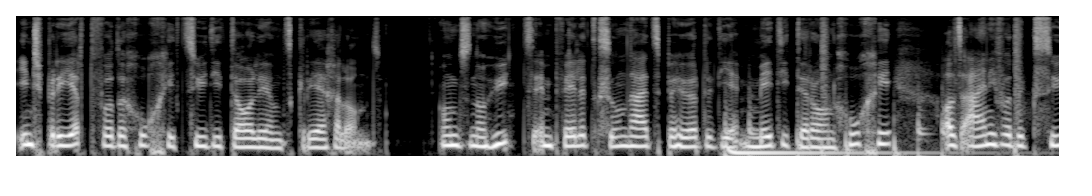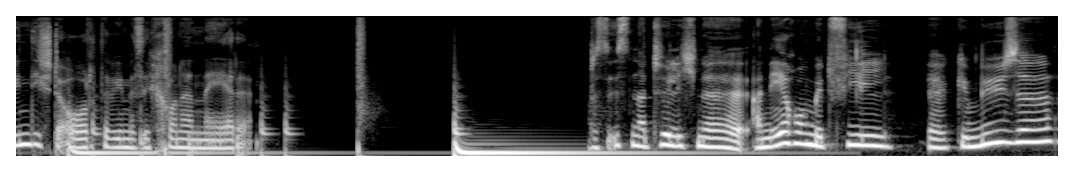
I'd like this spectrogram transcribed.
inspiriert von der Küche Süditalien und Griechenland. Und noch heute empfehlen die Gesundheitsbehörden die mediterrane Küche als eine der gesündesten Arten, wie man sich ernähren kann. Das ist natürlich eine Ernährung mit viel äh, Gemüse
